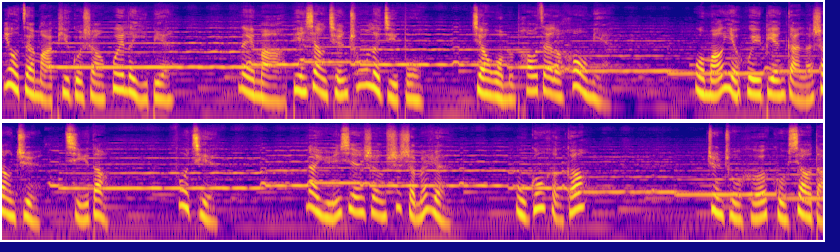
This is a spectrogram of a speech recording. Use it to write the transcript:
又在马屁股上挥了一鞭，那马便向前冲了几步，将我们抛在了后面。我忙也挥鞭赶了上去，祈道：“父亲，那云先生是什么人？武功很高。”郑楚河苦笑道。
